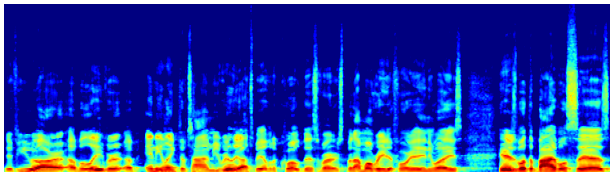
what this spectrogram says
if you are a believer of any length of time, you really ought to be able to quote this verse, but I'm going to read it for you anyways. Here's what the Bible says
